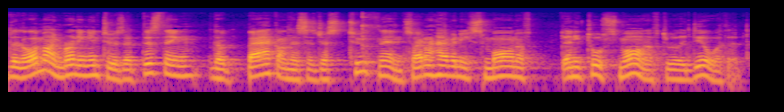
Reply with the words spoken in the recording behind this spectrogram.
The dilemma I'm running into is that this thing, the back on this is just too thin, so I don't have any small enough, any tools small enough to really deal with it.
